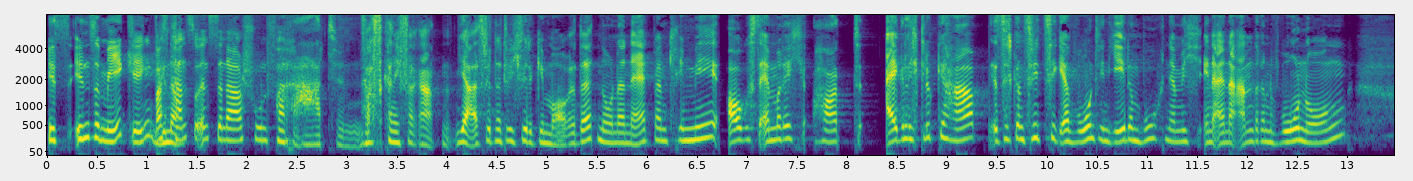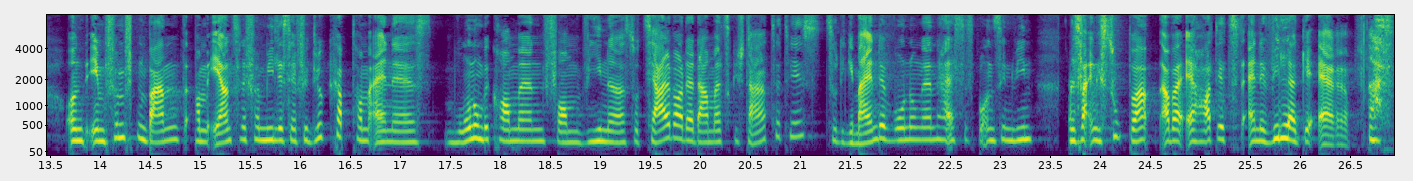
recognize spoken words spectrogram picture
ist in the making. Was Genau. kannst du uns denn da schon verraten? Was kann ich verraten? Ja, es wird natürlich wieder gemordet, Nona nicht beim Krimi. August Emmerich hat eigentlich Glück gehabt. Es ist ganz witzig, er wohnt in jedem Buch, nämlich in einer anderen Wohnung. Und im fünften Band haben er und seine Familie sehr viel Glück gehabt, haben eine Wohnung bekommen vom Wiener Sozialbau, der damals gestartet ist. So die Gemeindewohnungen heißt es bei uns in Wien. Und es war eigentlich super, aber er hat jetzt eine Villa geerbt. Ach,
